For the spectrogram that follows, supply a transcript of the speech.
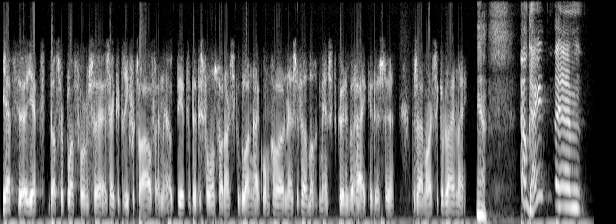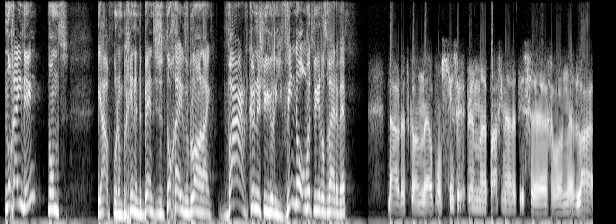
je, hebt, je hebt dat soort platforms, zeker 3 voor 12 en ook dit. Dat is voor ons gewoon hartstikke belangrijk om gewoon zoveel mogelijk mensen te kunnen bereiken. Dus daar zijn we hartstikke blij mee. Ja. Oké, ehm, nog één ding. Want ja, voor een beginnende band is het toch even belangrijk. Waar kunnen ze jullie vinden op het wereldwijde web? Nou, dat kan eh, op onze Instagram eh, pagina. Dat is eh, gewoon la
